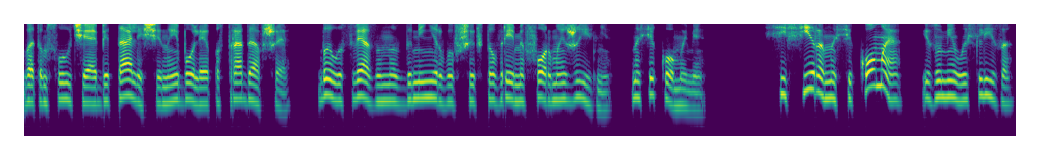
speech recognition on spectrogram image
В этом случае обиталище, наиболее пострадавшее, было связано с доминировавшей в то время формой жизни — насекомыми. «Сефира насекомая?» — изумилась Лиза.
